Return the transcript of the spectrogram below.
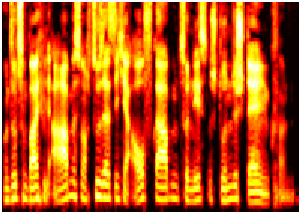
und so zum Beispiel abends noch zusätzliche Aufgaben zur nächsten Stunde stellen können.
